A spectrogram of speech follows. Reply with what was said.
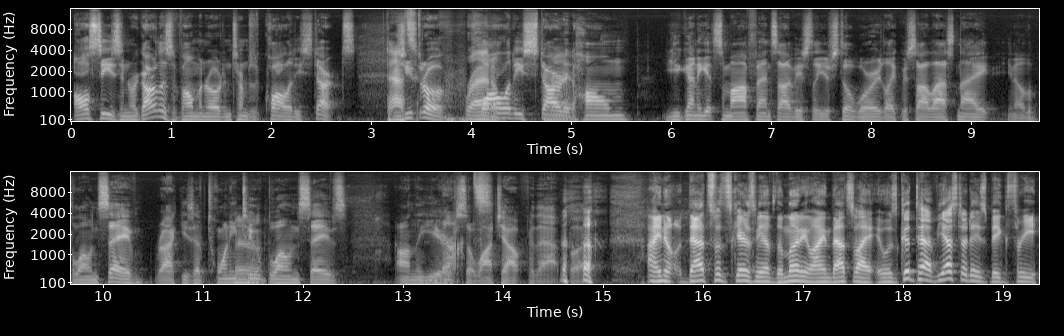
all season, regardless of home and road, in terms of quality starts. That's so you throw a incredible. quality start Right. at home. You're going to get some offense. Obviously, you're still worried, like we saw last night. You know, the blown save. Rockies have 22 Yeah. blown saves on the year, so watch out for that. But I know that's what scares me of the money line. That's why it was good to have yesterday's big three.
